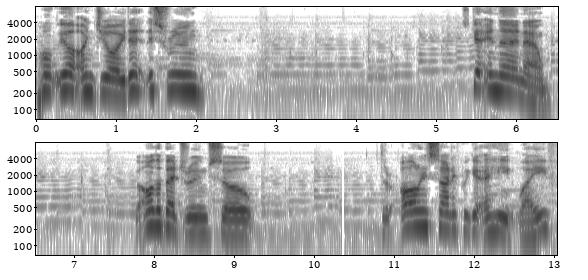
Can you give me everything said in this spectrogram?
I hope you enjoyed it. This room... Let's get in there now. Got all the bedrooms, so they're all inside if we get a heat wave.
